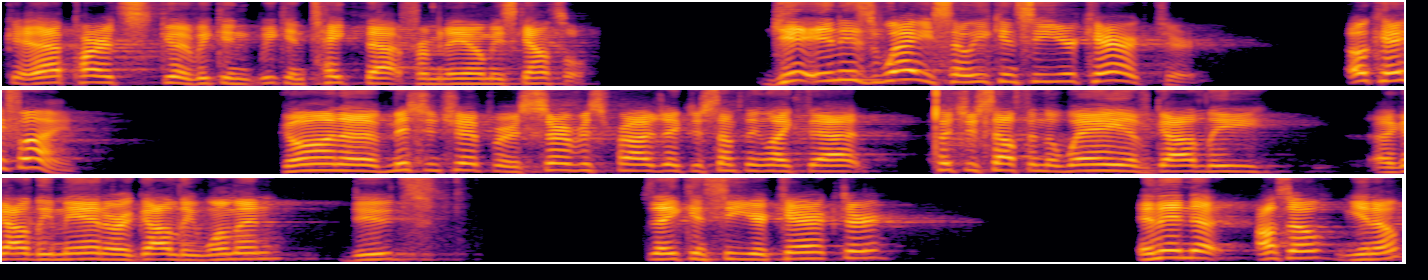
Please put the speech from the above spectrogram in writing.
Okay, that part's good. We can, we can take that from Naomi's counsel. Get in his way so he can see your character. Okay, fine. Go on a mission trip or a service project or something like that. Put yourself in the way of godly a godly man or a godly woman, dudes, so they can see your character. And then uh, also, you know,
